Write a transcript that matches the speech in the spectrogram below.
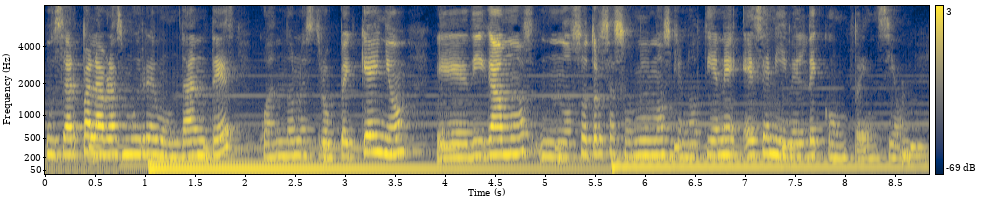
usar palabras muy redundantes cuando nuestro pequeño, eh, digamos, nosotros asumimos que no tiene ese nivel de comprensión,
